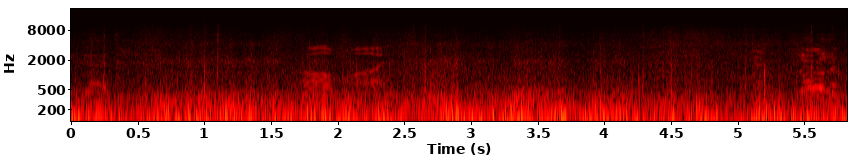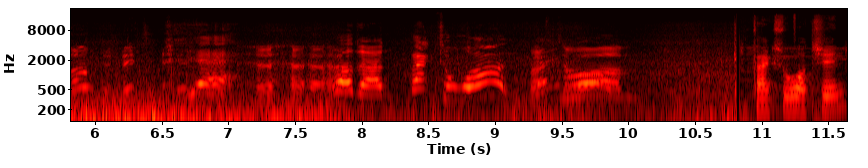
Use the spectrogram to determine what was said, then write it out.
good. Oh my. You're about a bit. Yeah. well done. Back to one. Back Game to on. one. Thanks for watching.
